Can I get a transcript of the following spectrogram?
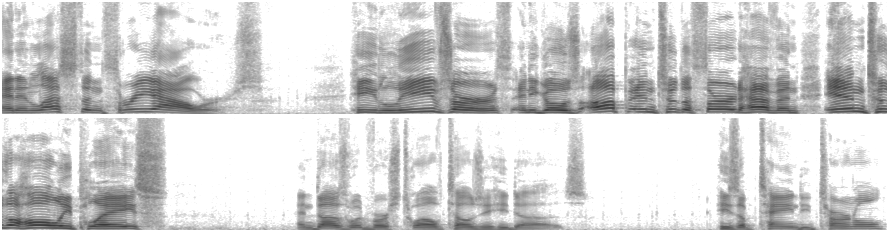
And in less than three hours, he leaves earth and he goes up into the third heaven, into the holy place, and does what verse 12 tells you he does. He's obtained eternal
